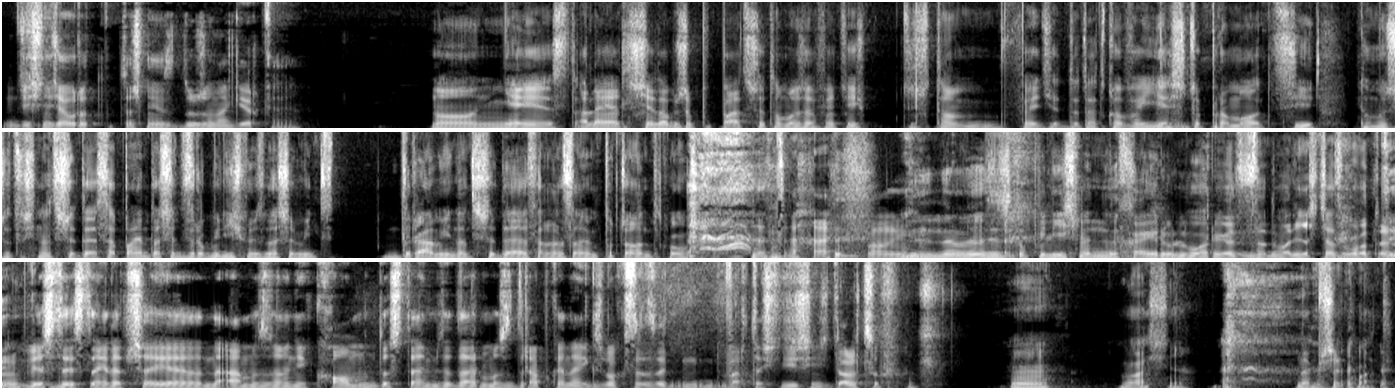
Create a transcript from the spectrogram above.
10 euro to też nie jest dużo na gierkę, nie? No nie jest, ale jak się dobrze popatrzy, to może w jakiejś gdzieś tam wejdzie dodatkowej jeszcze promocji, to może coś na 3DS. A pamiętasz, jak zrobiliśmy z naszymi grami na 3DS, a na samym początku? tak, pamiętam. No przecież kupiliśmy Hyrule Warriors za 20 zł. Ty, wiesz, co jest najlepsze? Ja na Amazonie.com dostałem za darmo zdrabkę na Xboxa za wartości 10 dolców. Hmm, właśnie. Na przykład.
